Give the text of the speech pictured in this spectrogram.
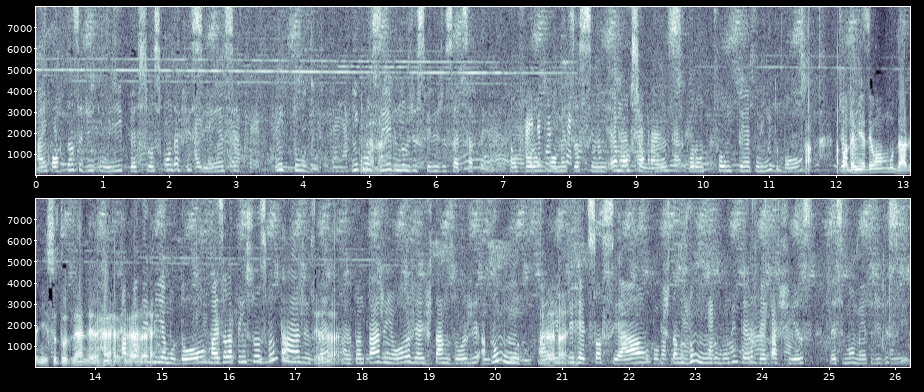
a importância de incluir pessoas com deficiência em tudo, inclusive nos desfiles de 7 de setembro. Então foram momentos assim emocionantes, foram, foi um tempo muito bom. A pandemia deu uma mudada nisso tudo, né? A pandemia mudou, mas ela tem suas vantagens, né? Exato. A vantagem hoje é estarmos hoje para o mundo, a nível de rede social, estamos no mundo, o mundo inteiro vê Caxias nesse momento de desfile.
